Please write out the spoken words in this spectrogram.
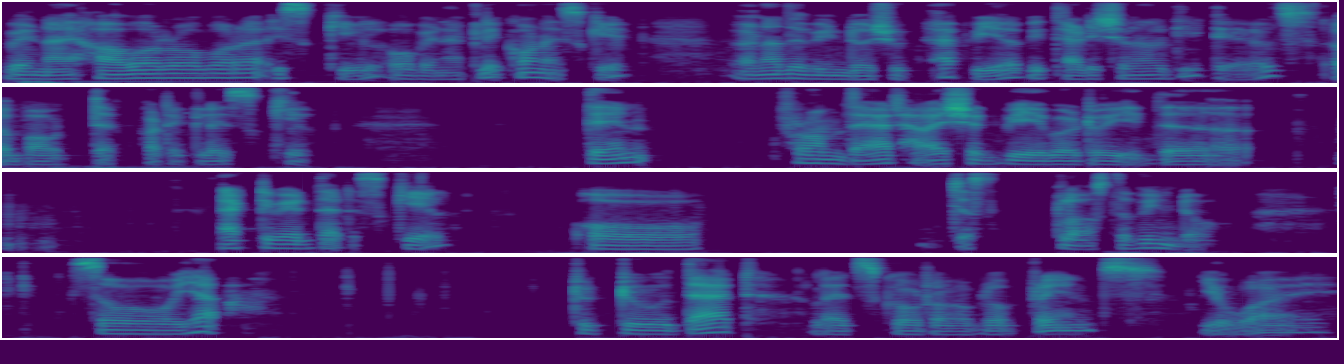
when I hover over a skill or when I click on a skill another window should appear with additional details about that particular skill. Then from that I should be able to either activate that skill or just close the window. So yeah. To do that let's go to our blueprints UI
